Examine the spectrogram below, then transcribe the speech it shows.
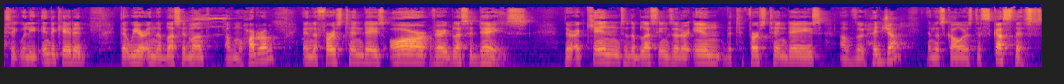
Sheikh Walid indicated that we are in the blessed month of Muharram, and the first 10 days are very blessed days. They're akin to the blessings that are in the t- first 10 days of Dhul Hijjah, and the scholars discuss this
